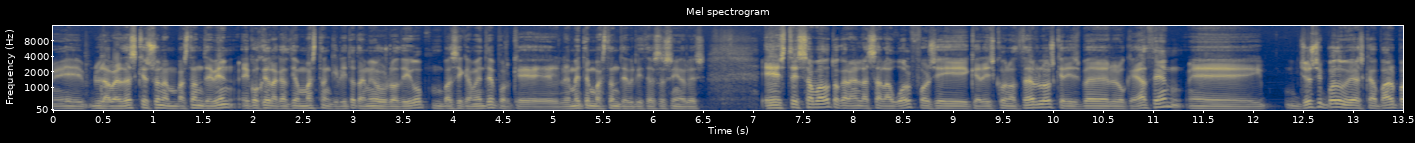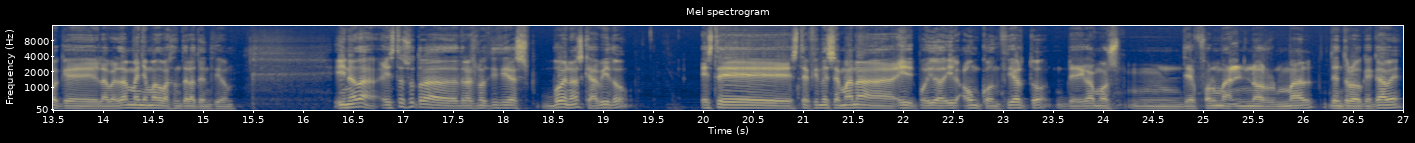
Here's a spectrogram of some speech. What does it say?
Eh, la verdad es que suenan bastante bien. He cogido la canción más tranquilita, también os lo digo, básicamente, porque le meten bastante brisa a estos señores. Este sábado tocarán en la sala Wolf, por si queréis conocerlos, queréis ver lo que hacen. Eh, yo, si puedo, me voy a escapar, porque la verdad me ha llamado bastante la atención. Y nada, esta es otra de las noticias buenas que ha habido. Este, este fin de semana he podido ir a un concierto, de, digamos, mm, de forma normal, dentro de lo que cabe,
